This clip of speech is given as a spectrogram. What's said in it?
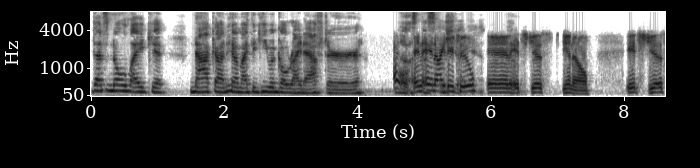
that's no like knock on him. I think he would go right after. Oh, the, and, the and I do too. And it's just you know, it's just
